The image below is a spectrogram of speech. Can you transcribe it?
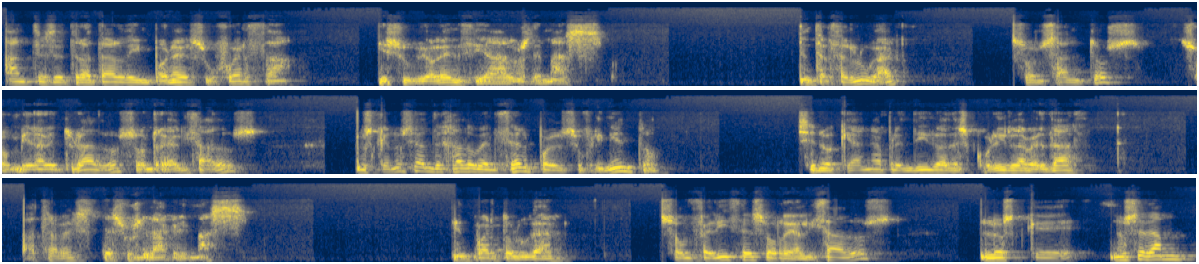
antes de tratar de imponer su fuerza y su violencia a los demás. En tercer lugar, son santos, son bienaventurados, son realizados, los que no se han dejado vencer por el sufrimiento, sino que han aprendido a descubrir la verdad a través de sus lágrimas. En cuarto lugar, son felices o realizados los que no se dan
